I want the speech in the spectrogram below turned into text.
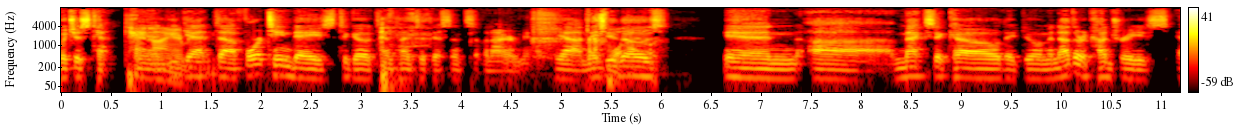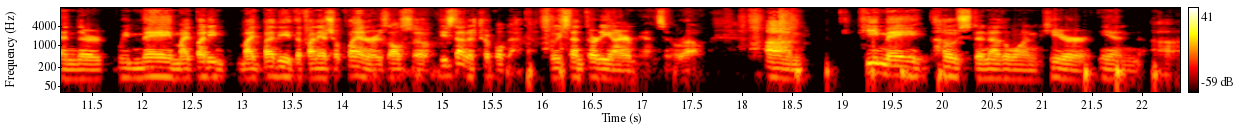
which is 10. 10 and. You get uh, 14 days to go 10 times the distance of an Ironman. Yeah. And they That's do wild. those in uh, Mexico. They do them in other countries. And they're, we may, my buddy, my buddy, the financial planner is also, he's done a triple deck. So he's done 30 Ironmans in a row. Um, he may host another one here in, uh,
